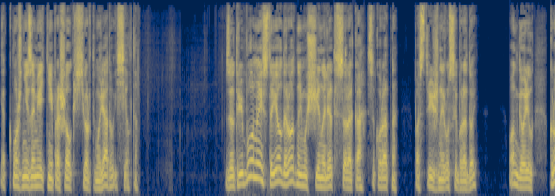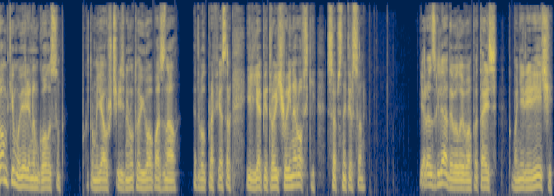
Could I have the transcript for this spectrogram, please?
Я как можно незаметнее прошел к четвертому ряду и сел там. За трибуной стоял дородный мужчина лет сорока с аккуратно постриженной русой бородой. Он говорил громким, уверенным голосом, по которому я уж через минуту его опознал. Это был профессор Илья Петрович Войнаровский, собственной персоной. Я разглядывал его, пытаясь по манере речи,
